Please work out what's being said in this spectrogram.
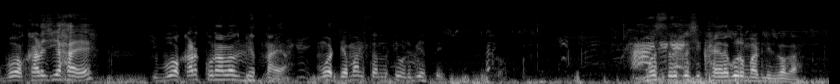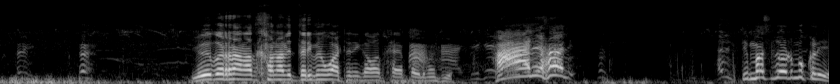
बोखाड जी आहे ती बोकाड कोणालाच भेट नाही. मोठ्या माणसाला तेवढं भेटतंय मस्त कशी खायला गुरमाडलीच बघा. वेळभर रानात खाऊन आली तरी पण वाटणी गावात खायला पाहिजे म्हणजे हाले हाले. ती मस्त लोड मोकळी.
